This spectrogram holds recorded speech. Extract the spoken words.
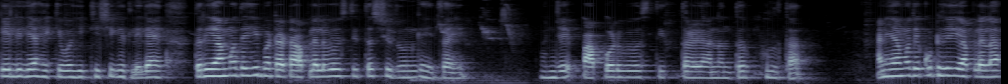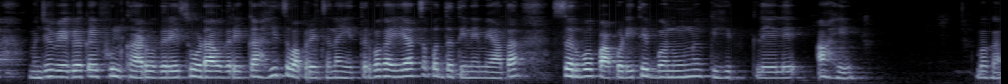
केलेली आहे किंवा ही खिशी घेतलेली आहे तर यामध्येही बटाटा आपल्याला व्यवस्थितच शिजवून घ्यायचा आहे. म्हणजे पापड व्यवस्थित तळल्यानंतर फुलतात. आणि यामध्ये कुठेही आपल्याला म्हणजे वेगळं काही फुलखार वगैरे सोडा वगैरे काहीच वापरायचं नाही. तर बघा याच पद्धतीने मी आता सर्व पापड इथे बनवून घेतलेले आहे. बघा.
